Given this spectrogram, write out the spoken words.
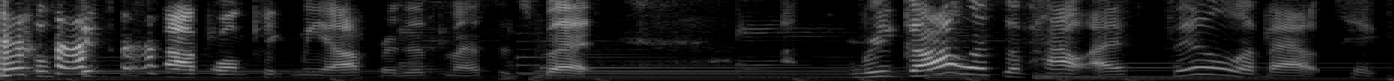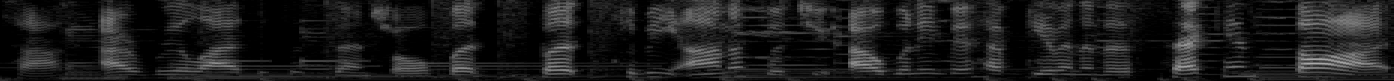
TikTok won't kick me off for this message, but regardless of how I feel about TikTok, I realize it's essential. But but to be honest with you, I wouldn't even have given it a second thought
